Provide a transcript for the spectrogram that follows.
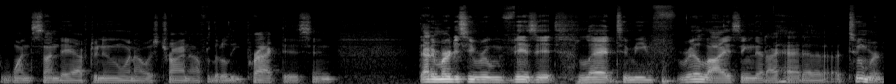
one Sunday afternoon when I was trying out for little league practice, and that emergency room visit led to me realizing that I had a, a tumor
